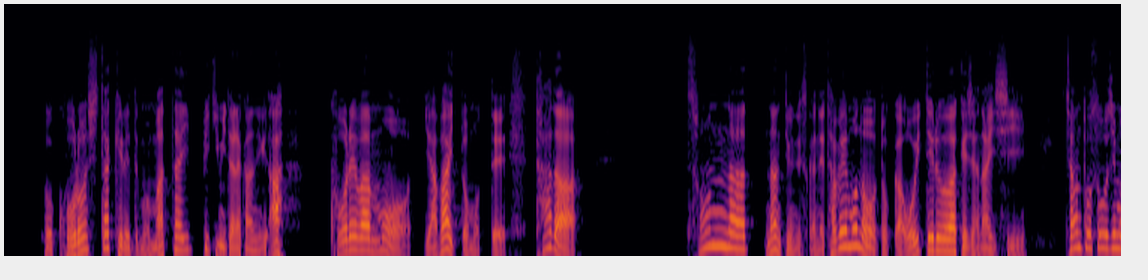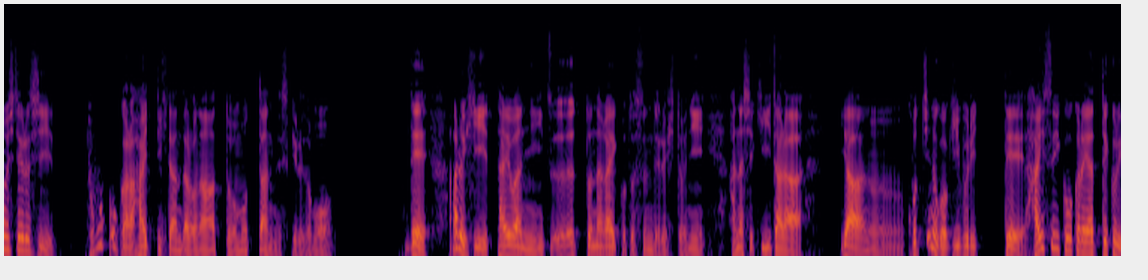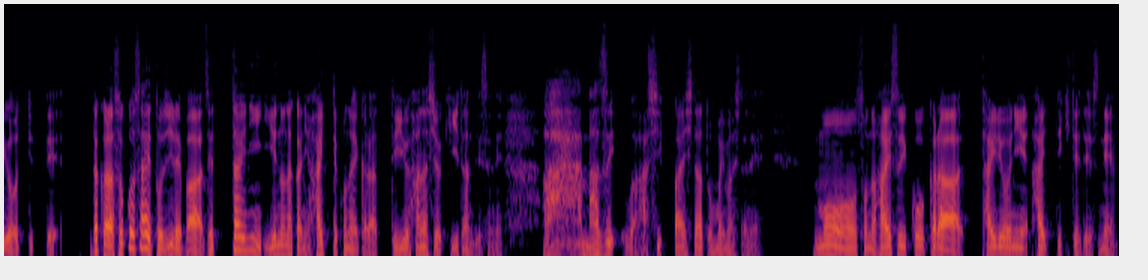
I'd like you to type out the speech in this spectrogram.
殺したけれどもまた一匹みたいな感じで、あ、これはもうやばいと思って、ただ、そんななんて言うんですかね、食べ物とか置いてるわけじゃないし、ちゃんと掃除もしてるし、どこから入ってきたんだろうなと思ったんですけれども、で、ある日、台湾にずっと長いこと住んでる人に話聞いたら、いや、あの、こっちのゴキブリって排水溝からやってくるよって言って、だからそこさえ閉じれば絶対に家の中に入ってこないからっていう話を聞いたんですよね。ああ、まずい。うわあ失敗したと思いましたね。もうその排水溝から大量に入ってきてですね、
